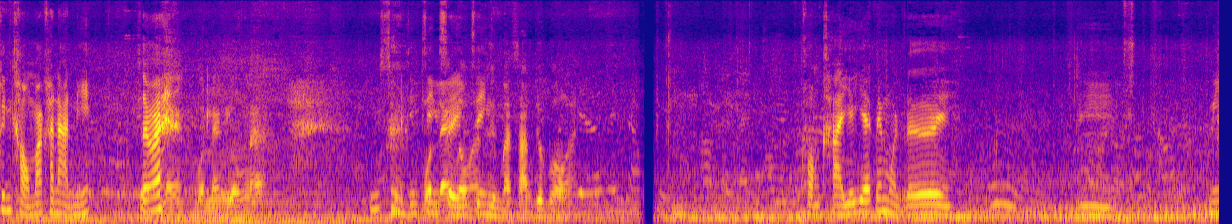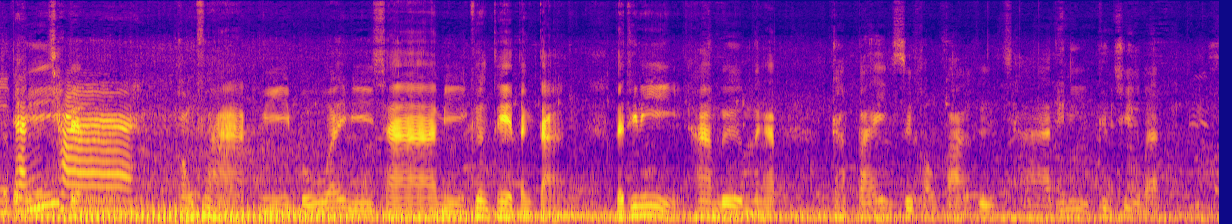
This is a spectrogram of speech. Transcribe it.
ขึ้นเขามาขนาดนี้ ใช่ไหมแรงหมดแรงลงแล้ว สวยจริงหมดๆแรสวยลงจริงขึ้นมาสามชั่วโมงแล้วๆ ของขายเยอะแยะไปหมดเลยนี่มีทั้งชา ของฝากมีบวยมีชา มีเครื่องเทศต่างๆ แต่ที่นี่ห้ามลืมนะครับ กลับไปซื้อของฝากก็คือชาที่นี่ขึ้นชื่อมากห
